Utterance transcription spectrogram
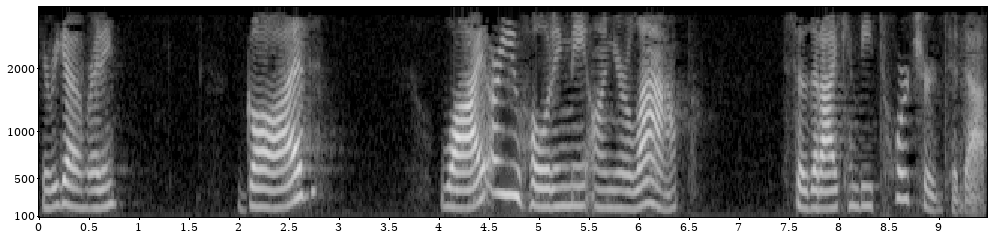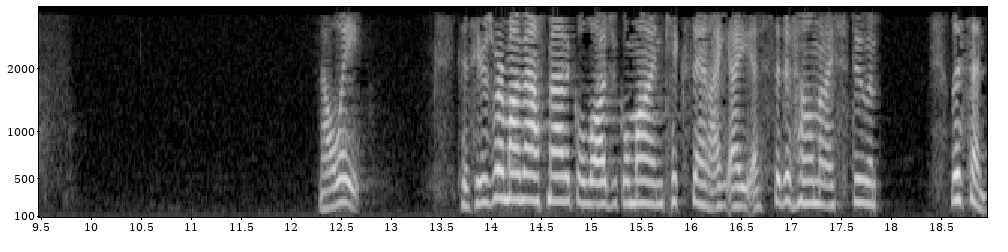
Here we go. Ready? God, why are you holding me on your lap so that I can be tortured to death? Now wait. Because here's where my mathematical logical mind kicks in. I, I, I sit at home and I stew and listen.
